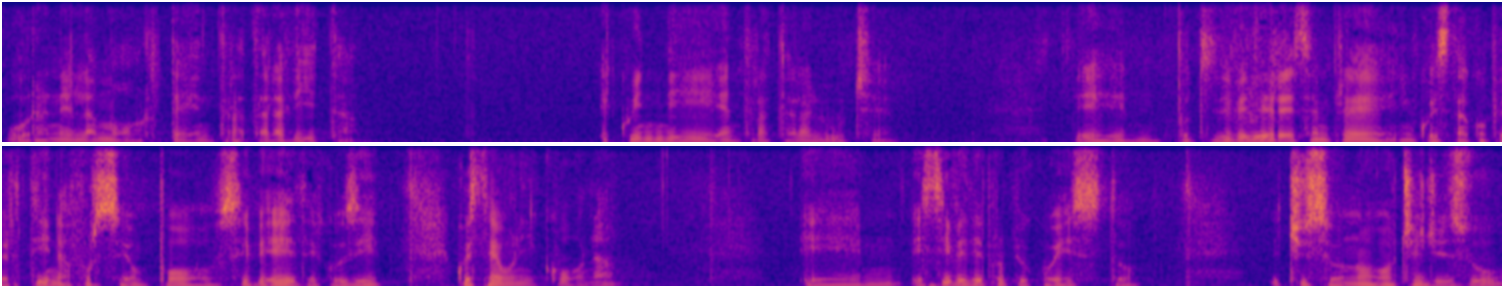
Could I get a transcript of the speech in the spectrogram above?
ora nella morte è entrata la vita e quindi è entrata la luce e potete vedere sempre in questa copertina, forse un po' si vede così, questa è un'icona e, e si vede proprio questo. Sono, c'è Gesù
